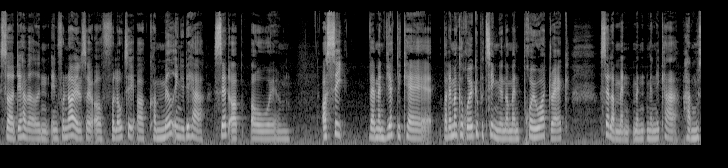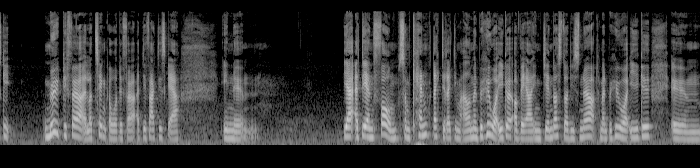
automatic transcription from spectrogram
Så det har været en, en fornøjelse at få lov til at komme med ind i det her setup og, øh, og se, hvad man virkelig kan, hvordan man kan rykke på tingene, når man prøver drag, selvom man, man, man ikke har, har måske mødt det før eller tænkt over det før, at det faktisk er en, øh, ja, at det er en form, som kan rigtig, rigtig meget. Man behøver ikke at være en gender studies nørd. Man behøver ikke øh,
